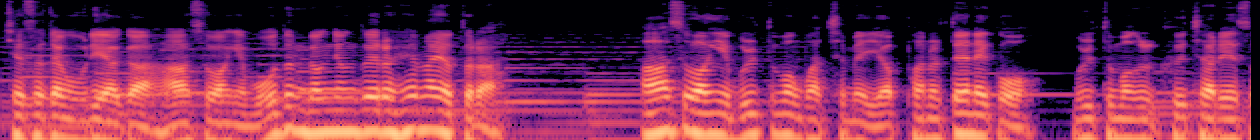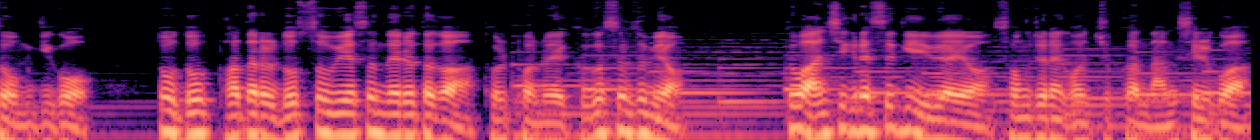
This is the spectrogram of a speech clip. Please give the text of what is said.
제사장 우리아가 아하스 왕의 모든 명령대로 행하였더라 아하스 왕이 물두멍 받침에 옆판을 떼내고 물두멍을 그 자리에서 옮기고 또 놋 바다를 놋소 위에서 내려다가 돌판 위에 그것을 두며 또 안식일에 쓰기 위하여 성전에 건축한 낭실과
